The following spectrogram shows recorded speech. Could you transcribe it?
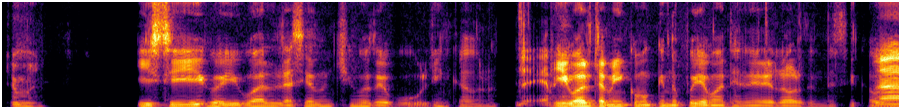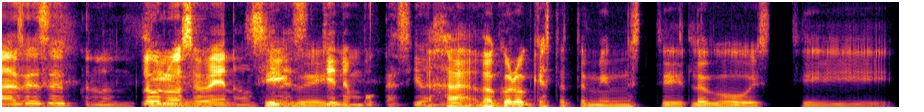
Sí, man. Y sí, güey, igual le hacían un chingo de bullying, cabrón. Verga. Igual también como que no podía mantener el orden de ese cabrón. Ah, luego, Sí, luego se ve, ¿no? Sí, güey. tienen vocación. Ajá, güey. me acuerdo que hasta también, este, luego, este,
